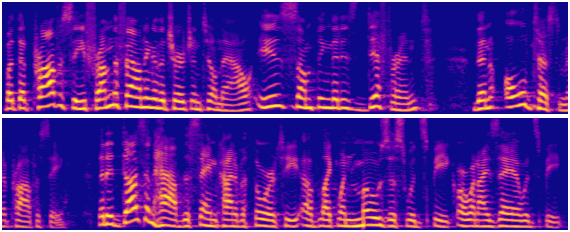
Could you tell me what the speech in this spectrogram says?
But that prophecy from the founding of the church until now is something that is different than Old Testament prophecy. That it doesn't have the same kind of authority of like when Moses would speak or when Isaiah would speak.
